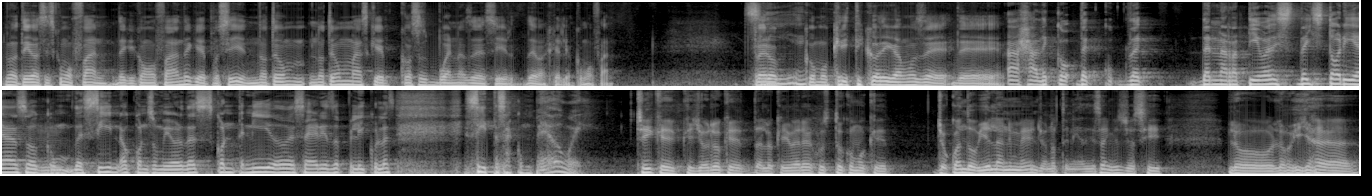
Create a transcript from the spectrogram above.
Como te digo, así es como fan, de que como fan, de que pues sí, no tengo, no tengo más que cosas buenas de decir de Evangelion como fan. Pero Sí, eh. como crítico, digamos, de, de, Ajá, de, de, de, de narrativas de historias o como de cine o consumidor de contenido, de series, de películas, sí te saca un pedo, güey. Sí, que, que yo lo que, a lo que iba era justo como que yo cuando vi el anime, yo no tenía 10 años, yo sí lo, lo vi ya,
